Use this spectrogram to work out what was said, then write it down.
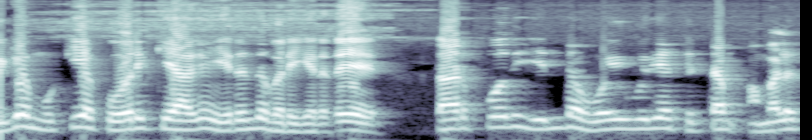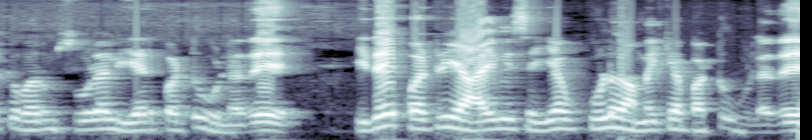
மிக முக்கிய கோரிக்கையாக இருந்து வருகிறது. தற்போது இந்த ஓய்வூதிய திட்டம் அமலுக்கு வரும் சூழல் ஏற்பட்டு உள்ளது. இதை பற்றி ஆய்வு செய்ய குழு அமைக்கப்பட்டு உள்ளது.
